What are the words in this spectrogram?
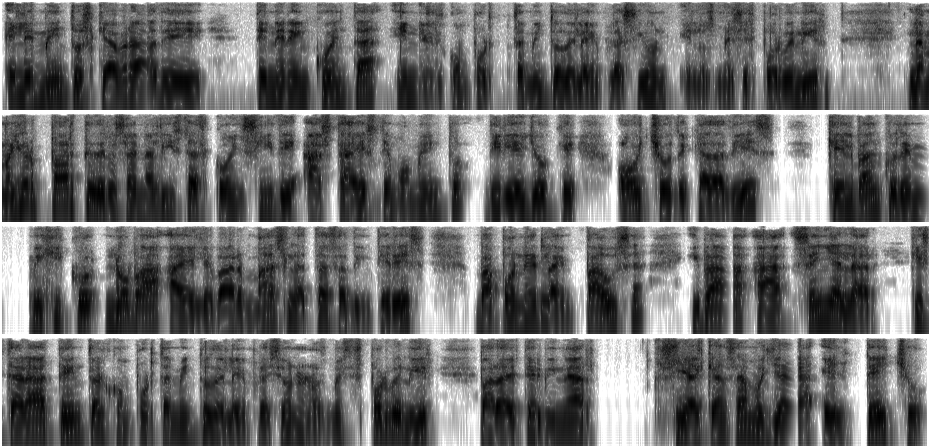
elementos que habrá de tener en cuenta en el comportamiento de la inflación en los meses por venir. La mayor parte de los analistas coincide hasta este momento, diría yo que 8 de cada 10, que el Banco de México no va a elevar más la tasa de interés, va a ponerla en pausa y va a señalar que estará atento al comportamiento de la inflación en los meses por venir para determinar si alcanzamos ya el techo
